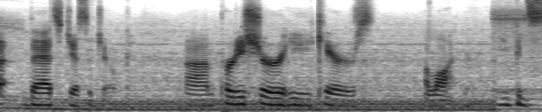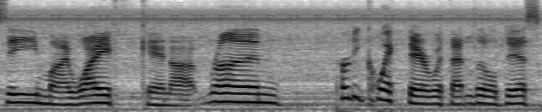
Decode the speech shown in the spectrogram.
That's just a joke. I'm pretty sure he cares a lot. You can see my wife can uh, run pretty quick there with that little disc.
